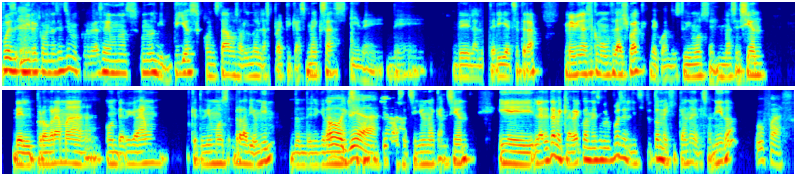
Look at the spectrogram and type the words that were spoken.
Pues mi recomendación se me ocurrió hace unos, unos minutillos cuando estábamos hablando de las prácticas mexas y de, de, de la lotería, etcétera. Me vino así como un flashback de cuando estuvimos en una sesión del programa Underground que tuvimos Radio Mim, donde el gran Oh, yeah. nos enseñó una canción. Y la neta me clavé con ese grupo, es el Instituto Mexicano del Sonido. Ufas.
